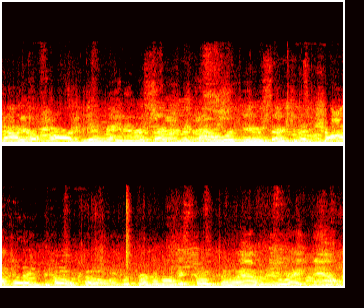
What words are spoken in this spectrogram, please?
Now here we are at the main intersection of town. We're at the intersection of Chocolate and Cocoa, and we're turning on to Cocoa Avenue right now.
